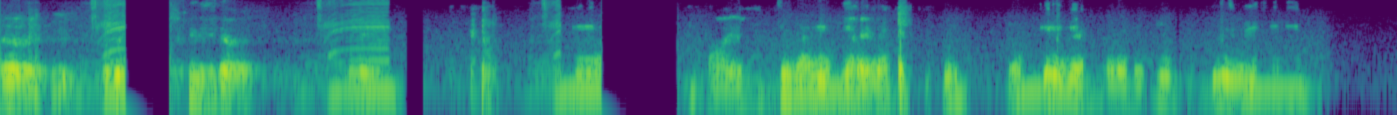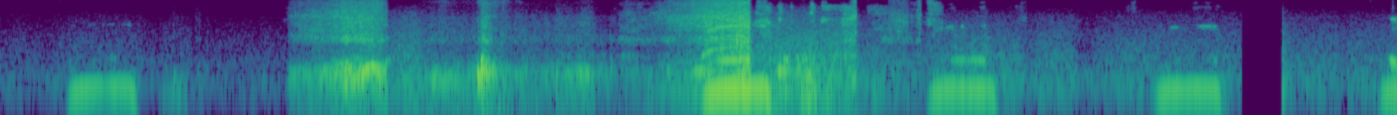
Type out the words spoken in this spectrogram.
Evet. Bu da müzik. Hayır. Hayır. Hayır. Hayır. Hayır. Bye.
